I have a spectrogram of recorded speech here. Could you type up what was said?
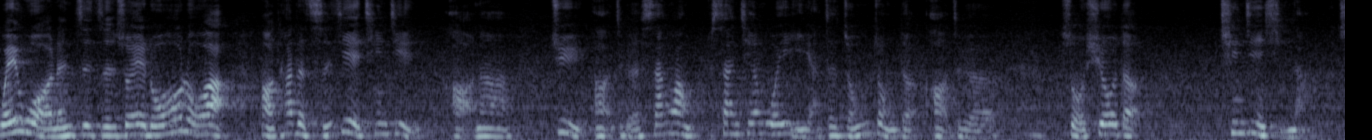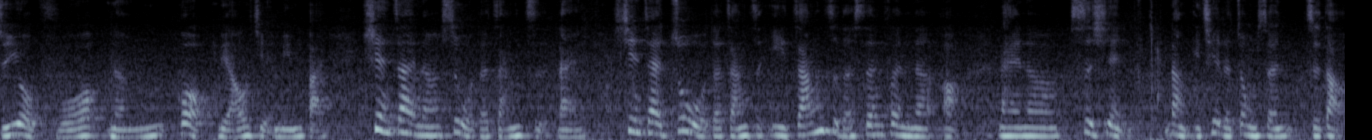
唯我能知之，所以罗诃罗啊，哦，他的持戒清净，啊，那具啊这个三万三千威仪啊，这种种的啊这个所修的清净行啊，只有佛能够了解明白。现在呢，是我的长子来，现在做我的长子，以长子的身份呢，啊，来呢示现，让一切的众生知道。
